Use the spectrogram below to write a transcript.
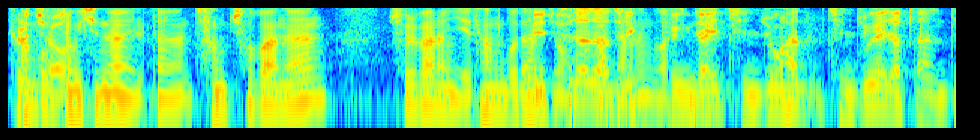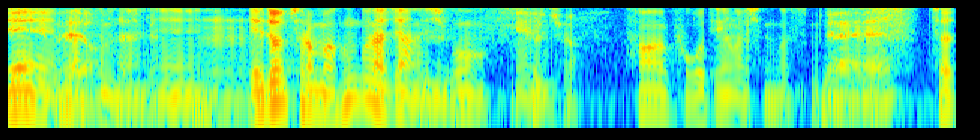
그렇죠. 한국 증시는 일단 장 초반은 출발은 예상보다는 좀 가지 않은 것 같습니다. 굉장히 진중하, 진중해졌다는 예, 뜻이기도 해요. 맞습니다. 사실은. 예. 음. 예전처럼 막 흥분하지 않으시고 예, 그렇죠. 상황을 보고 대응하시는 것 같습니다. 네. 자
